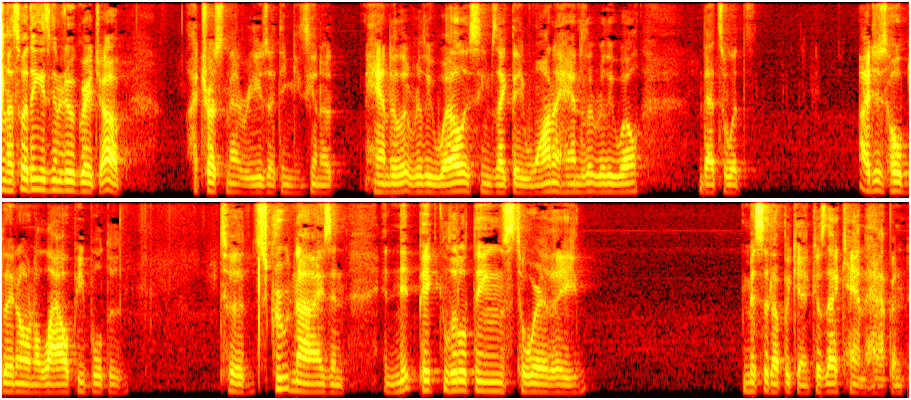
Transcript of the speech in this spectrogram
so I think he's going to do a great job. I trust Matt Reeves. I think he's going to handle it really well. It seems like they want to handle it really well. That's what. I just hope they don't allow people to to scrutinize and, and nitpick little things to where they miss it up again because that can happen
